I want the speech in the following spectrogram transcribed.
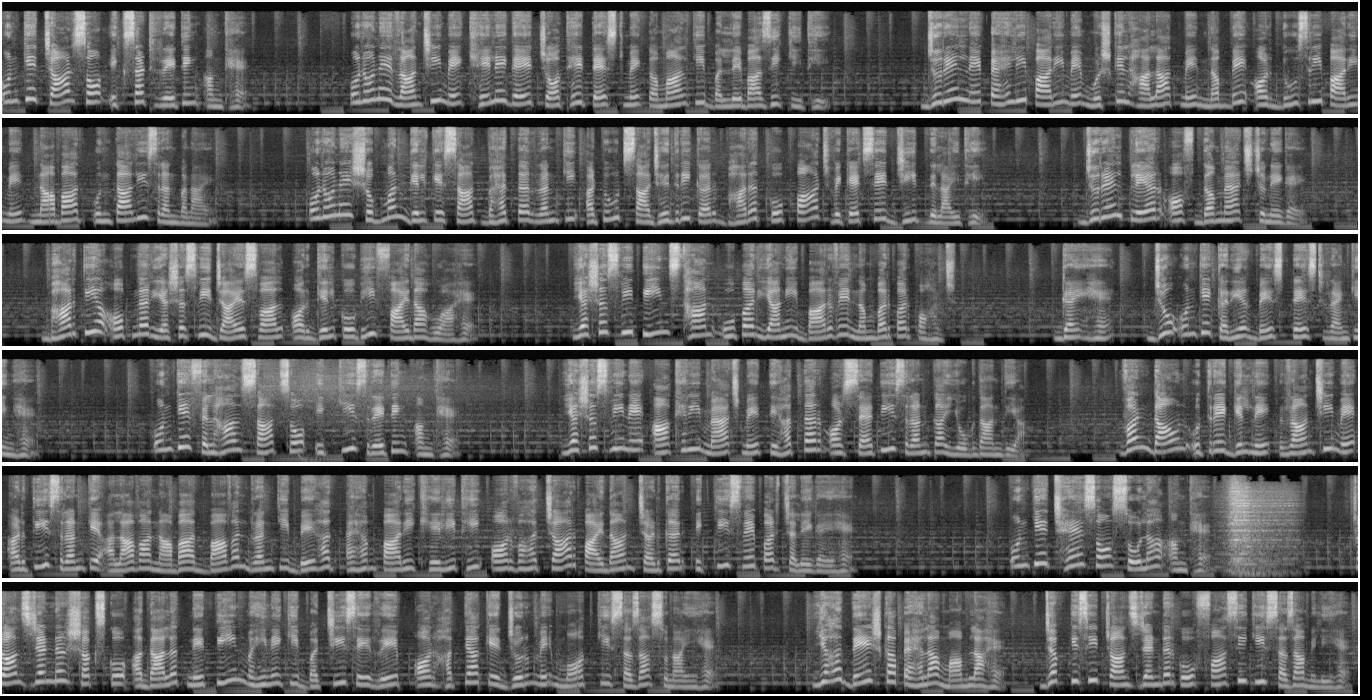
उनके 461 रेटिंग अंक है। उन्होंने रांची में खेले गए चौथे टेस्ट में कमाल की बल्लेबाजी की थी। जुरेल ने पहली पारी में मुश्किल हालात में 90 और दूसरी पारी में नाबाद उनतालीस रन बनाए। उन्होंने शुभमन गिल के साथ बहत्तर रन की अटूट साझेदरी कर भारत को पाँच विकेट से जीत दिलाई थी। Jurel player of the match चुने गए। भारतीय ओपनर यशस्वी जायसवाल और गिल को भी फ़ायदा हुआ है। यशस्वी तीन स्थान ऊपर यानी बारहवें नंबर पर पहुँच गए हैं। जो उनके करियर बेस्ड टेस्ट रैंकिंग है। उनके फ़िलहाल 721 रेटिंग अंक है। यशस्वी ने आखिरी मैच में तिहत्तर और सैतीस रन का योगदान दिया। वन डाउन उतरे गिल ने रांची में 38 रन के अलावा नाबाद बावन रन की बेहद अहम पारी खेली थी और वह चार पायदान चढ़कर इकतीसवें पर चले गए हैं। उनके 616 अंक हैं। ट्रांसजेंडर शख्स को अदालत ने तीन महीने की बच्ची से रेप और हत्या के जुर्म में मौत की सजा सुनाई है। यह देश का पहला मामला है, जब किसी ट्रांसजेंडर को फांसी की सजा मिली है।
